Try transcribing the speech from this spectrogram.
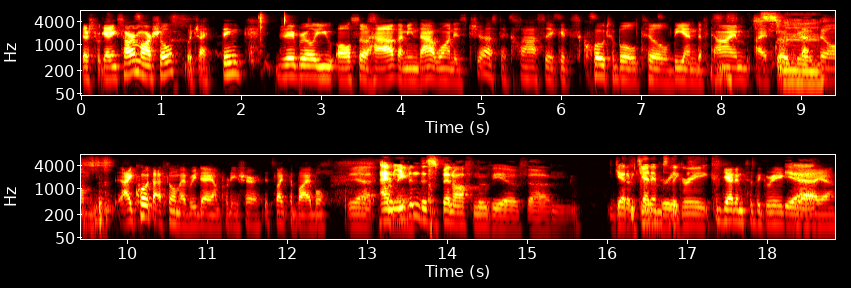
there's Forgetting Sarah Marshall, which I think, Gabriel, you also have. I mean, that one is just a classic. It's quotable till the end of time. I quote that film. I quote that film every day. I'm pretty sure it's like the Bible. yeah, and me. even the spin-off movie of um, Get Him to get the him to the Greek. Greek. Get him to the Greek. Yeah. Yeah, yeah.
